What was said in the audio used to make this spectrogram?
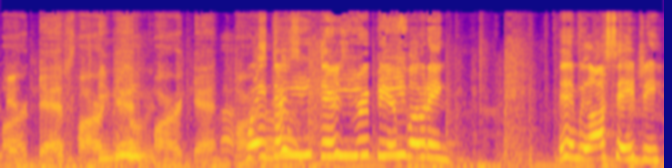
Park it, park it, park it, park Wait, there's there's root beer floating. And we lost Seiji.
